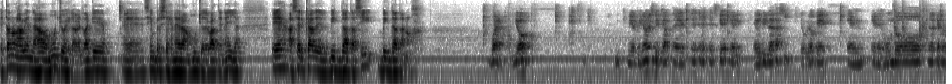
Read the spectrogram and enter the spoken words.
Esta nos la habían dejado muchos y la verdad que siempre se genera mucho debate en ella. Es acerca del Big Data sí, Big Data no. Bueno, yo mi opinión es que, eh, eh, es que el, Big Data sí. Yo creo que en, en el mundo en el que nos,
